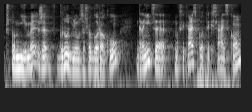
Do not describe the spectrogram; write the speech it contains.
Przypomnijmy, że w grudniu zeszłego roku granicę meksykańsko-teksańską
